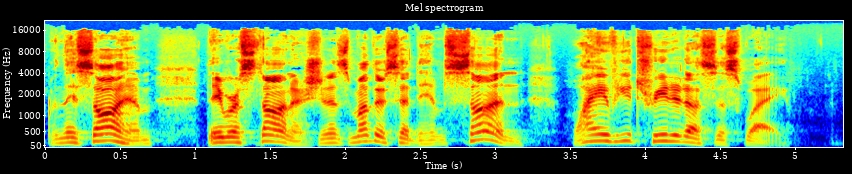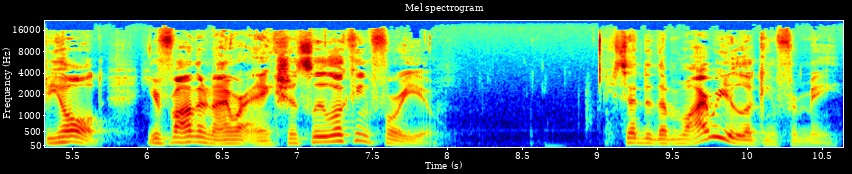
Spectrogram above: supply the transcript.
When they saw him, they were astonished, and his mother said to him, Son, why have you treated us this way? Behold, your father and I were anxiously looking for you. He said to them, Why were you looking for me?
